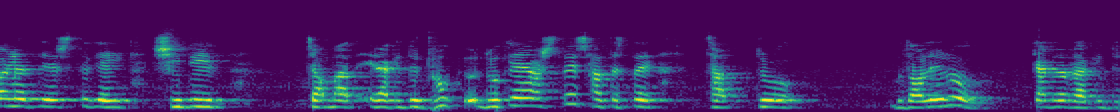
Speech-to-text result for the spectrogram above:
বাংলাদেশ থেকে এই শিবির, জামাত, এরা কিন্তু ঢুক, ঢুকে আসছে, সাথে সাথে ছাত্র দলেরও ক্যাডাররা কিন্তু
